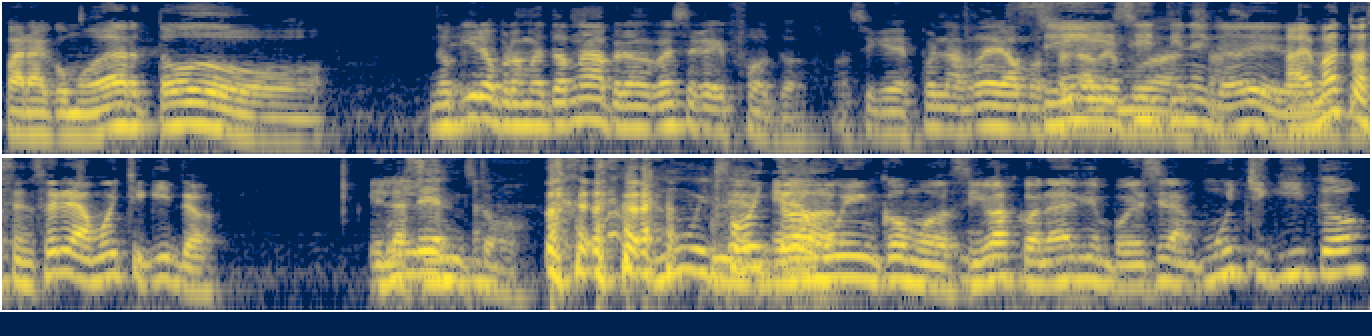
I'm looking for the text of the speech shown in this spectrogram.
para acomodar todo. No quiero prometer nada, pero me parece que hay fotos. Así que después en las redes vamos Sí, a hablar de sí, mudanzas. tiene que haber. Además, tu ascensor era muy chiquito. El Muy lento. Muy lento. Era muy incómodo. Si ibas con alguien, porque era muy chiquito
